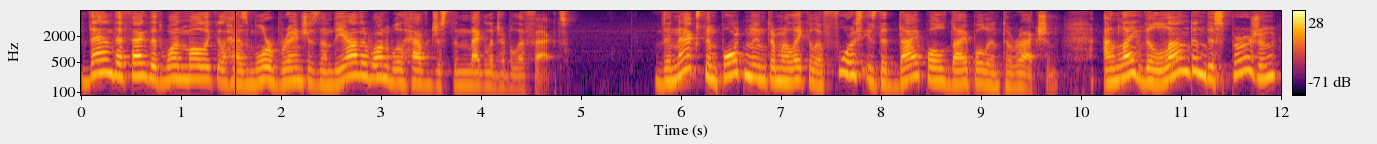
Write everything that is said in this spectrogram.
then the fact that one molecule has more branches than the other one will have just a negligible effect. The next important intermolecular force is the dipole-dipole interaction. Unlike the London dispersion,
